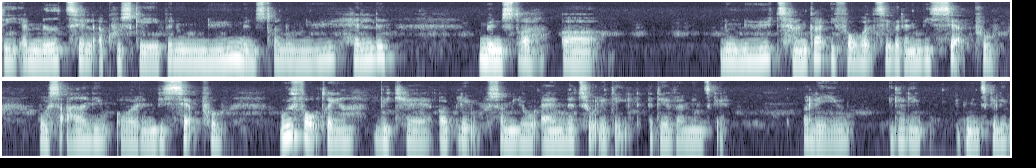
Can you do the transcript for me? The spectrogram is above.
det er med til at kunne skabe nogle nye mønstre, nogle nye handlemønstre og nogle nye tanker i forhold til, hvordan vi ser på vores eget liv, og hvordan vi ser på udfordringer, vi kan opleve, som jo er en naturlig del af det at være menneske og leve et liv, et menneskeliv.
